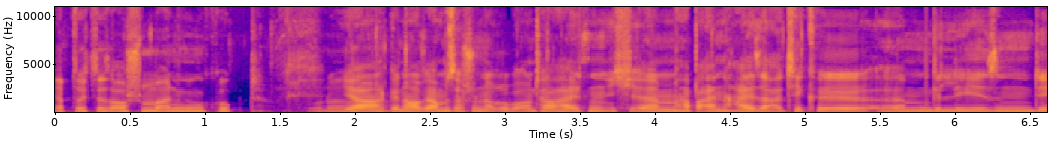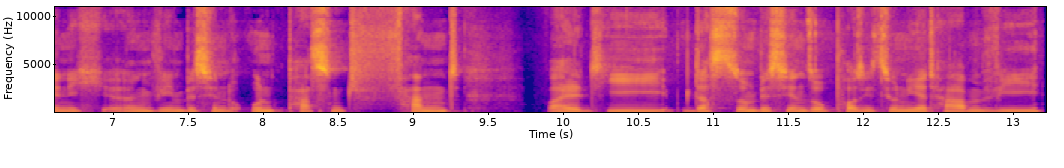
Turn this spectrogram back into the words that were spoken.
Ihr habt euch das auch schon mal angeguckt? Oder? Ja, genau, wir haben uns ja schon darüber unterhalten. Ich ähm, habe einen Heise-Artikel ähm, gelesen, den ich irgendwie ein bisschen unpassend fand, weil die das so ein bisschen so positioniert haben, wie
